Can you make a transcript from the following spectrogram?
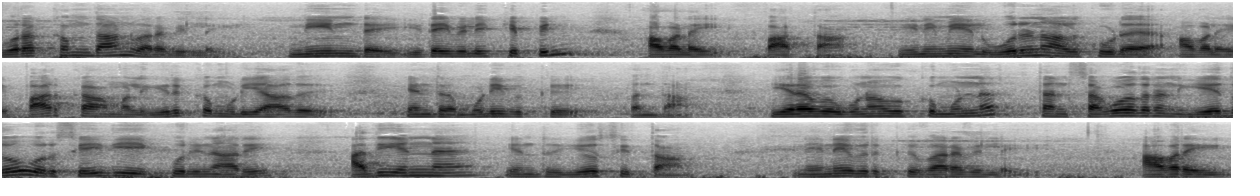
உறக்கம்தான் வரவில்லை. நீண்ட இடைவெளிக்கு பின் அவளை பார்த்தான். இனிமேல் ஒரு நாள் கூட அவளை பார்க்காமல் இருக்க முடியாது என்ற முடிவுக்கு வந்தான். இரவு உணவுக்கு முன்னர் தன் சகோதரன் ஏதோ ஒரு செய்தியை கூறினாரே அது என்ன? என்று யோசித்தான். நினைவிற்கு வரவில்லை. அவரை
